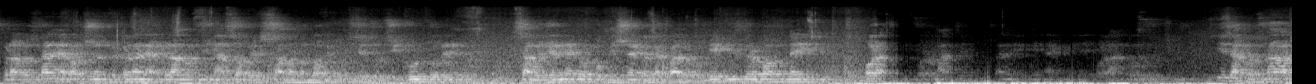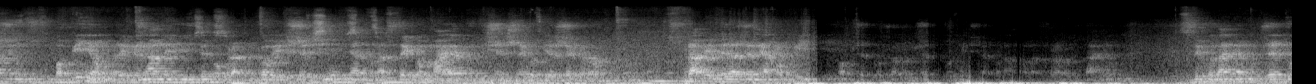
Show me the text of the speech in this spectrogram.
Sprawozdania roczne z wykonania planów finansowych samorządowych instytucji kultury, samodzielnego publicznego zakładu opieki zdrowotnej oraz informacji o stanie gminy gminy Polanów i zapoznała się z opinią Regionalnej Izby Obrachunkowej w Szczecinie dnia 12 maja 2001 roku. W sprawie wyrażenia opinii wykonania budżetu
